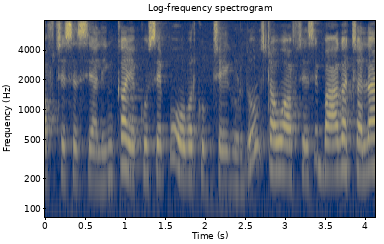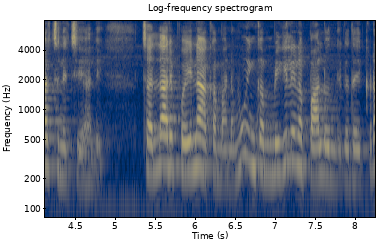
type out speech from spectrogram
ఆఫ్ చేసేసేయాలి. ఇంకా ఎక్కువసేపు ఓవర్ కుక్ చేయకూడదు. స్టవ్ ఆఫ్ చేసి బాగా చల్లార్చనిచ్చేయాలి. చల్లారిపోయినాక మనము ఇంకా మిగిలిన పాలు ఉంది కదా ఇక్కడ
